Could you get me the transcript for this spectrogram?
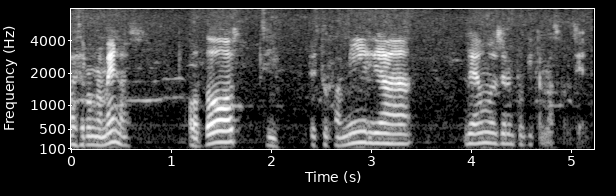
va a ser uno menos, o dos, si es tu familia, debemos ser un poquito más conscientes.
